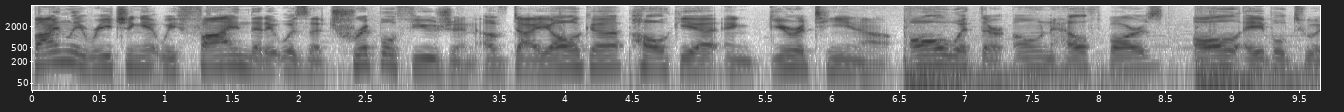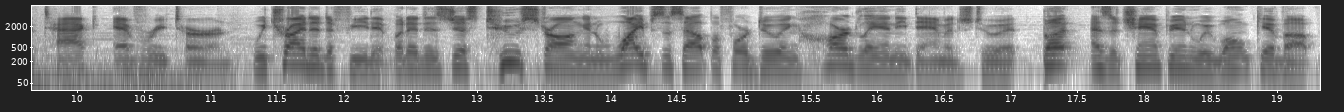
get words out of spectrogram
Finally reaching it, we find that it was a triple fusion of Dialga, Palkia, and Giratina, all with their own health bars, all able to attack every turn. We try to defeat it, but it is just too strong and wipes us out before doing hardly any damage to it. But as a champion, we won't give up.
